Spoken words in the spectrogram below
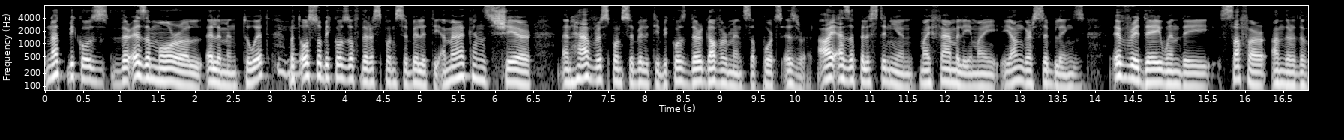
not because there is a moral element to it, but mm-hmm. also because of the responsibility. Americans share and have responsibility because their government supports Israel. I, as a Palestinian, my family, my younger siblings, every day when they suffer under the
